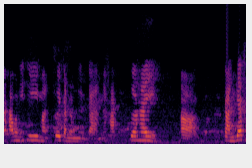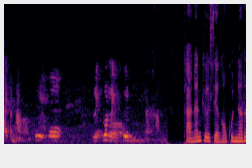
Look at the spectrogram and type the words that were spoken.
นะคะ วันนี้ที่มาช่วยกันดำเนินการนะคะ เพื่อให้การแก้ไขปัญหาของผู้บริโภครวดเร็วขึ้นนะคะ ค่ะนั่นคือเสียงของคุณนร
